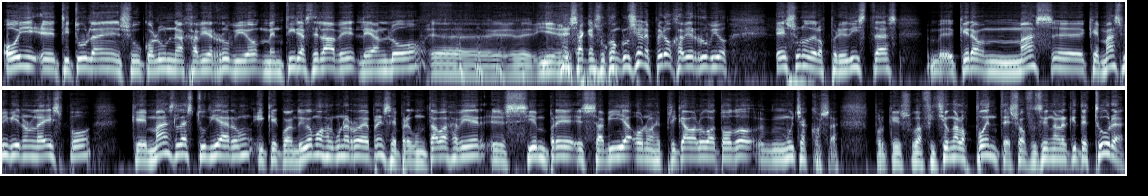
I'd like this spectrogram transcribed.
Hoy eh, titula en su columna Javier Rubio Mentiras del AVE, léanlo eh, y eh, saquen sus conclusiones. Pero Javier Rubio es uno de los periodistas eh, que eran más que más vivieron la Expo que más la estudiaron y que cuando íbamos a alguna rueda de prensa y preguntaba a Javier, eh, siempre sabía o nos explicaba luego a todos eh, muchas cosas, porque su afición a los puentes, su afición a la arquitectura,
